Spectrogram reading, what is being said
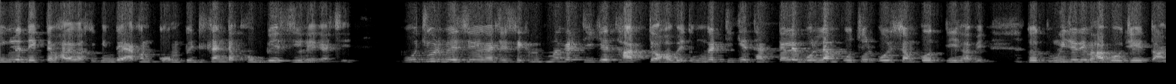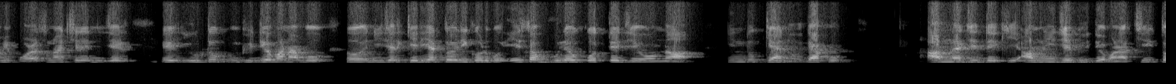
এইগুলো দেখতে ভালোবাসতো। কিন্তু এখন কম্পিটিশনটা খুব বেশি হয়ে গেছে। প্রচুর বেশি হয়ে গেছে। সেখানে তোমাকে টিকে থাকতে হবে। তোমাকে টিকে থাকতে হলে বললাম প্রচুর পরিশ্রম করতেই হবে। তো তুমি যদি ভাবো যে আমি পড়াশোনা ছেড়ে নিজের ইউটিউব ভিডিও বানাবো নিজের কেরিয়ার তৈরি করব, এসব ভুলেও করতে যেও না। কিন্তু কেন? দেখো আমরা যে দেখি, আমি যে ভিডিও বানাচ্ছি, তো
